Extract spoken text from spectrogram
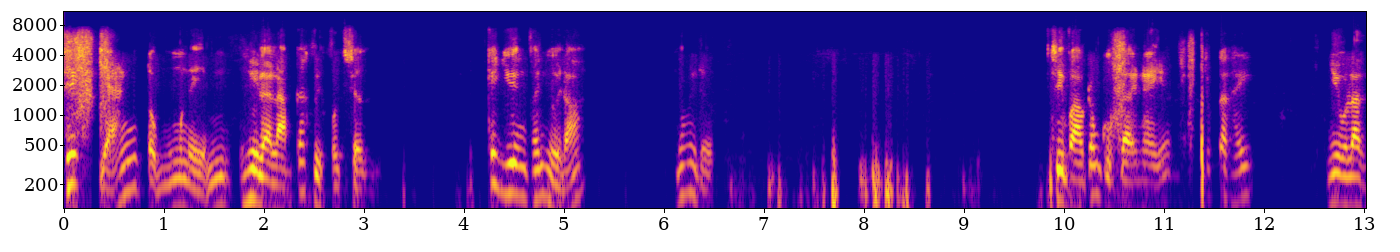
thuyết giảng tụng niệm hay là làm các việc phật sự. Cái duyên phải người đó nó mới được. Thì vào trong cuộc đời này chúng ta thấy nhiều lần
